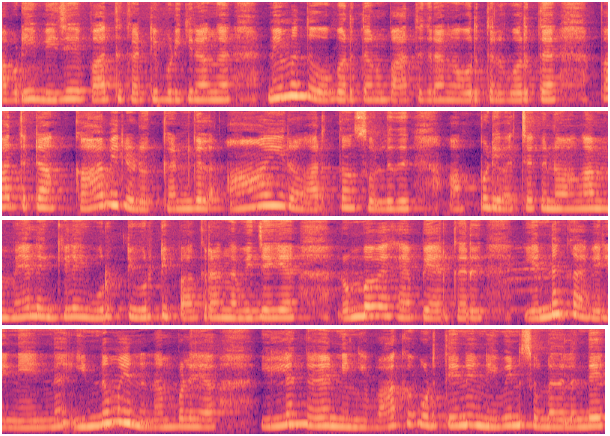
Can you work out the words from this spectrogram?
அப்படியே விஜய் பார்த்து கட்டி பிடிக்கிறாங்க. நிமிந்து ஒவ்வொருத்தரும் பார்த்துக்கிறாங்க. ஒருத்தர் ஒருத்தர் பார்த்துட்டா காவேரியோட கண்கள் ஆயிரம் அர்த்தம் சொல்லுது. அப்படி வச்ச கண்ணு வாங்காமல் மேலே கீழே உருட்டி உருட்டி பார்க்குறாங்க விஜயை. ரொம்பவே ஹாப்பியாக இருக்காரு. என்ன காவேரி நீ என்ன இன்னமும் என்னை நம்பலையா? இல்லைங்க நீங்கள் வாக்கு கொடுத்தேன்னு நிவின் சொன்னதுலேருந்தே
